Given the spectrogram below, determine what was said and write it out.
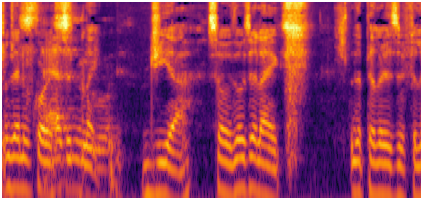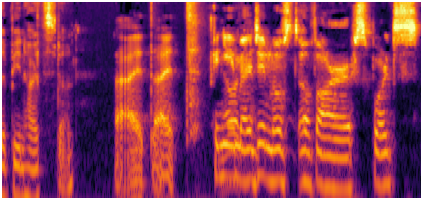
And then of course like Gia. So those are like the pillars of Philippine Hearthstone. Right, right. Can you imagine most of our sports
